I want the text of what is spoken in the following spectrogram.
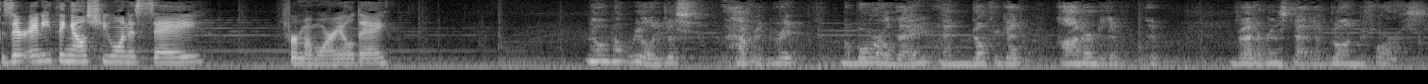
Is there anything else you want to say for Memorial Day? No, not really. Just have a great Memorial Day and don't forget honor the, the veterans that have gone before us.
